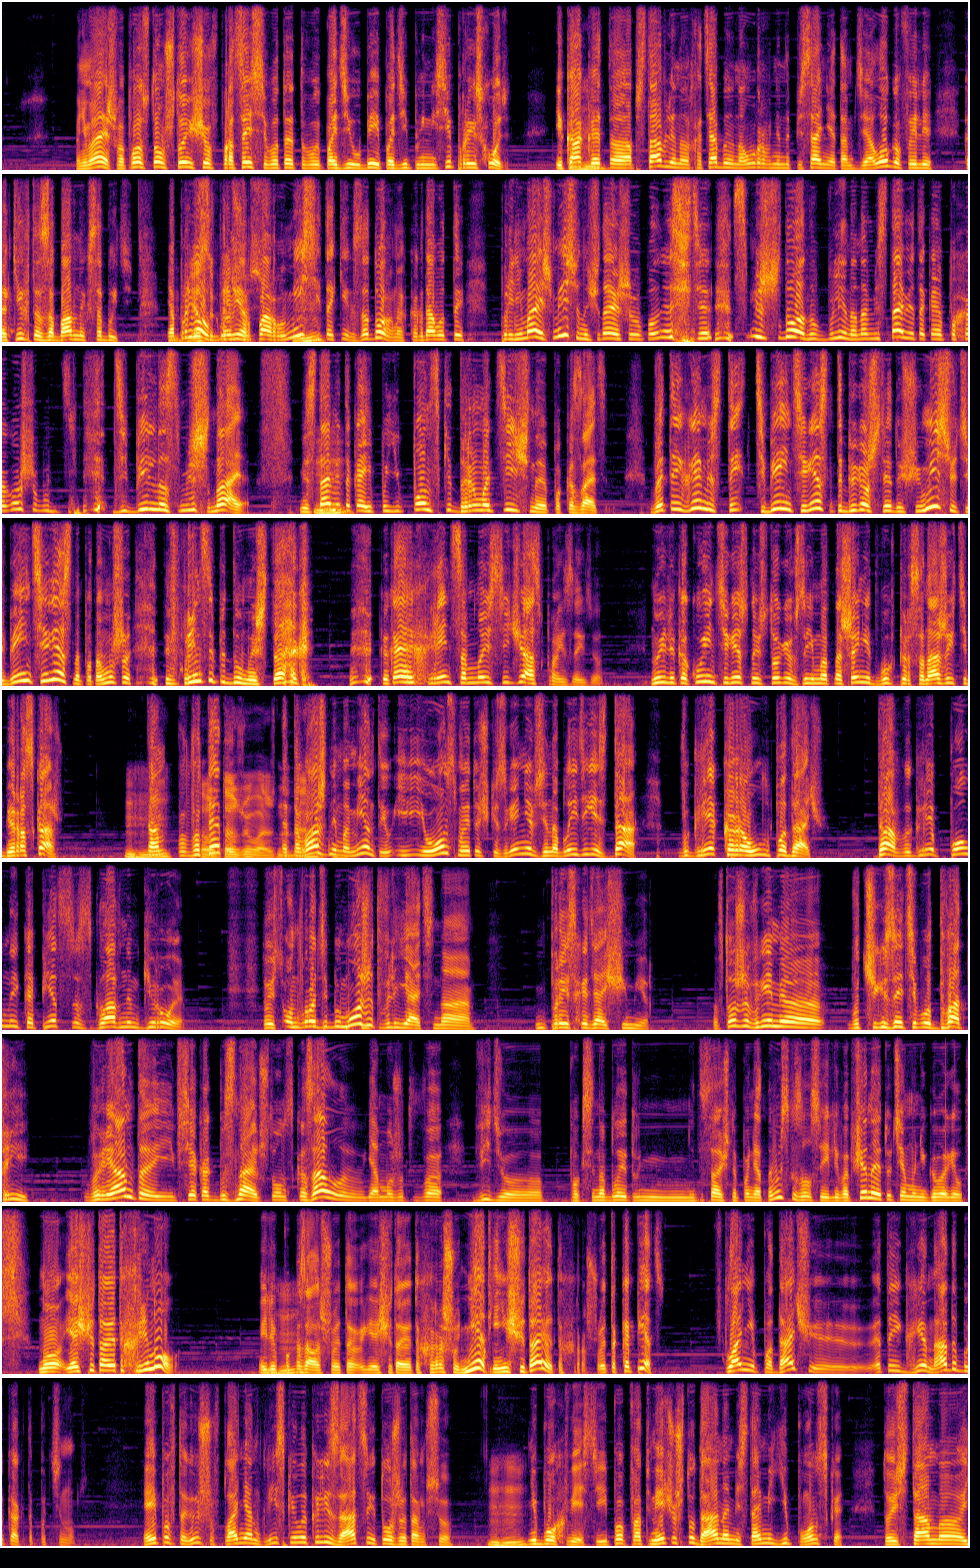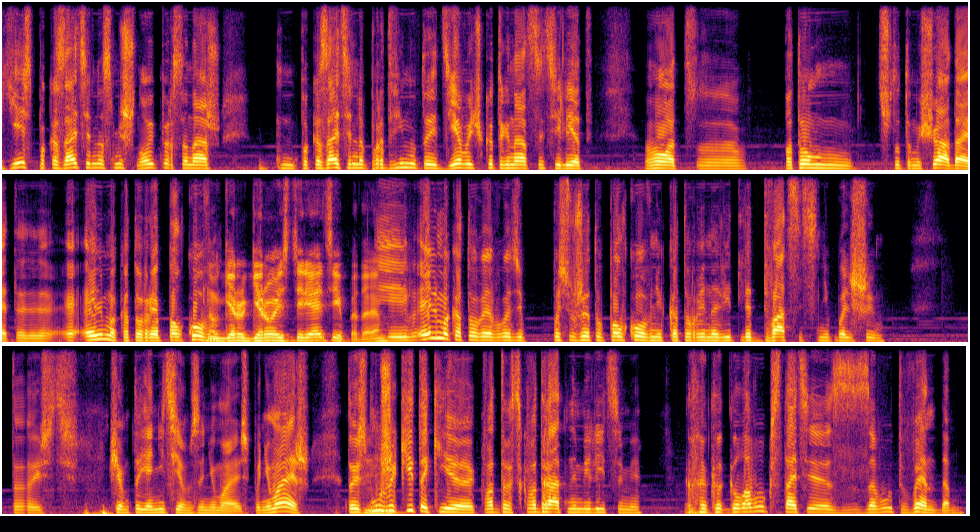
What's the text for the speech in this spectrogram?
Понимаешь? Вопрос в том, что еще в процессе вот этого «пойди убей, пойди принеси» происходит. И как mm это обставлено хотя бы на уровне написания там диалогов или каких-то забавных событий. Я привел, Я пример, пару миссий mm таких задорных, когда вот ты принимаешь миссию, начинаешь ее выполнять, и тебе смешно, ну блин, она местами такая по-хорошему дебильно смешная. Местами mm такая и по-японски драматичная показатель. В этой игре ты, тебе интересно, ты берешь следующую миссию, тебе интересно, потому что ты в принципе думаешь, так, какая хрень со мной сейчас произойдет. Ну или какую интересную историю взаимоотношений двух персонажей тебе расскажут. Угу, Там вот то, это тоже важно, это да. важный момент, и, и, и он, с моей точки зрения, в Xenoblade есть. Да, в игре караул подачу. Да, в игре полный капец с главным героем. То есть он вроде бы может влиять на происходящий мир, но в то же время вот через эти вот 2-3 варианта, и все как бы знают, что он сказал, я, может, в видео по Xenoblade недостаточно понятно высказался или вообще на эту тему не говорил, но я считаю это хреново. Или mm-hmm. показалось, что это я считаю это хорошо. Нет, я не считаю это хорошо, это капец. В плане подачи э, этой игре надо бы как-то подтянуть. Я и повторю, что в плане английской локализации тоже там все Угу. Не бог весть. И отмечу, что да, она местами японская. То есть там э, есть показательно смешной персонаж, показательно продвинутая девочка 13 лет. Вот. Э, потом что там еще? А, да, это э, Эльма, которая полковник. Ну, геро герои стереотипа, да? И Эльма, которая вроде по сюжету полковник, который на вид лет 20 с небольшим. То есть чем-то я не тем занимаюсь, понимаешь? То есть mm-hmm. мужики такие квадр- с квадратными лицами. Главу, кстати, зовут Вендом.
